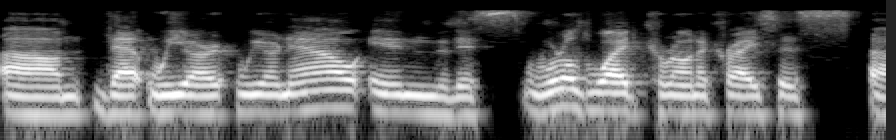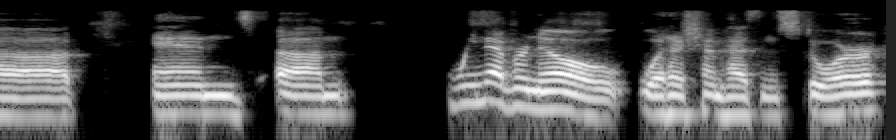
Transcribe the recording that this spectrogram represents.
um, that we are we are now in this worldwide Corona crisis, uh, and um, we never know what Hashem has in store,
